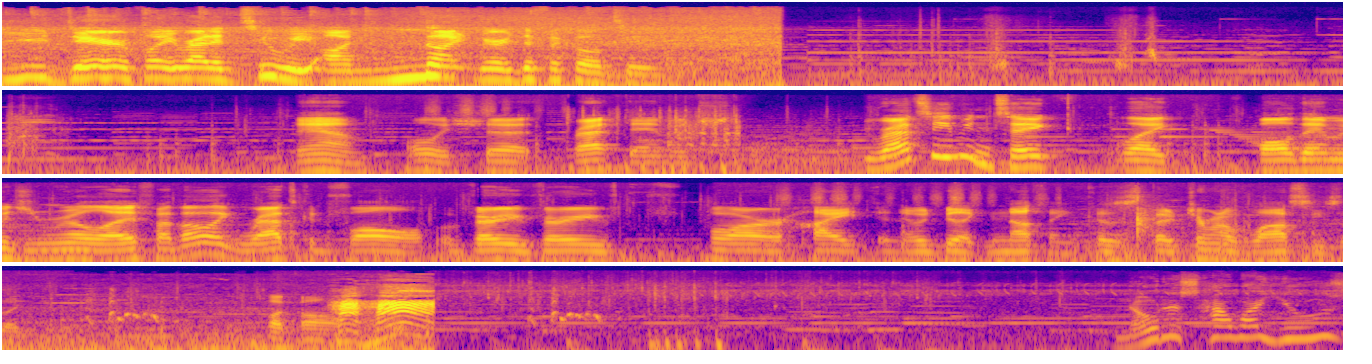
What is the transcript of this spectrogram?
Do you dare play Ratatouille on nightmare difficulty? Damn, holy shit. Rat damage. Do rats even take, like, fall damage in real life? I thought, like, rats could fall very, very far height and it would be, like, nothing, because their terminal velocity is, like, fuck off. Notice how I use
